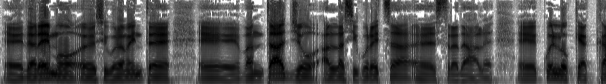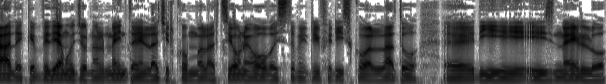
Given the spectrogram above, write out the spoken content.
eh, daremo eh, sicuramente eh, vantaggio alla sicurezza eh, stradale. Eh, quello che accade che vediamo giornalmente nella circonvallazione ovest, mi riferisco al lato eh, di Isnello,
